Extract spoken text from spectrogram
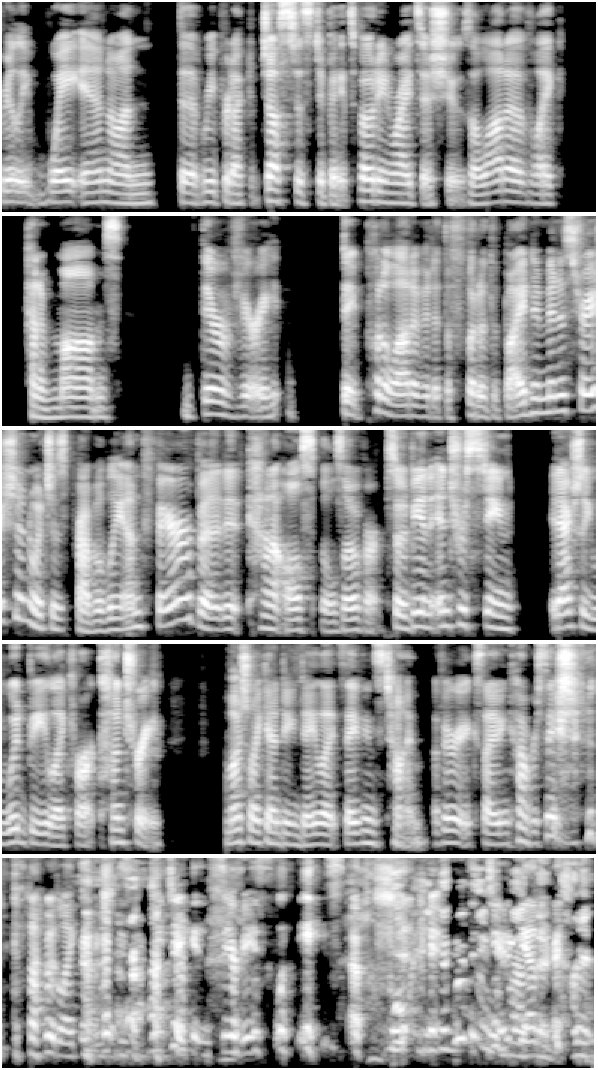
really weigh in on the reproductive justice debates, voting rights issues. A lot of like kind of moms, they're very, they put a lot of it at the foot of the Biden administration, which is probably unfair, but it kind of all spills over. So it'd be an interesting, it actually would be like for our country much like ending daylight savings time, a very exciting conversation that I would like to be taken seriously. So, well, the, good thing about the,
